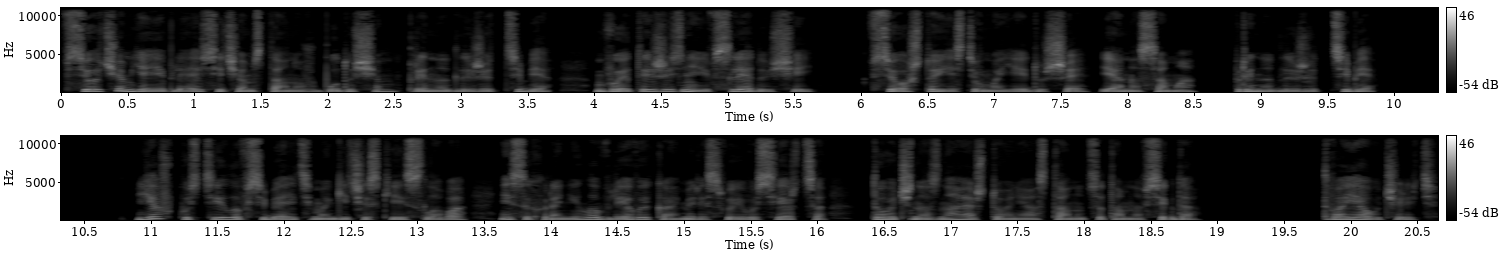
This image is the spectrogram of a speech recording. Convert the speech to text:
Все, чем я являюсь и чем стану в будущем, принадлежит тебе, в этой жизни и в следующей. Все, что есть в моей душе, и она сама, принадлежит тебе. Я впустила в себя эти магические слова и сохранила в левой камере своего сердца, точно зная, что они останутся там навсегда. «Твоя очередь»,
